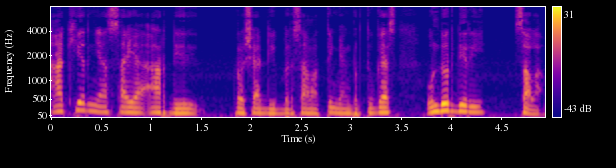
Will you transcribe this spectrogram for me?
Akhirnya saya Ardi Rosyadi bersama tim yang bertugas undur diri. Salam.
